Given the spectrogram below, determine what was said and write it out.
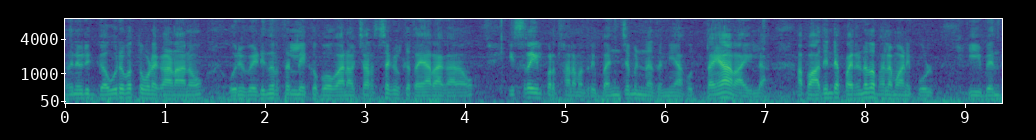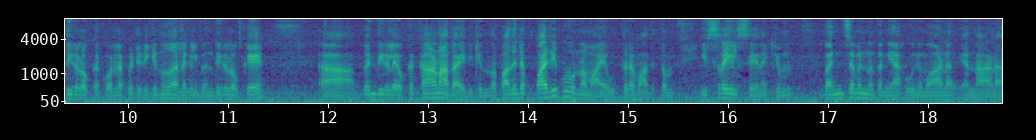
അതിനൊരു ഗൗരവത്തോടെ കാണാനോ ഒരു വെടിനിർത്തലിലേക്ക് പോകാനോ ചർച്ചകൾക്ക് തയ്യാറാകാനോ ഇസ്രയേൽ പ്രധാനമന്ത്രി ബെഞ്ചമിൻ നെതന്യാഹു തയ്യാറായില്ല. അപ്പോൾ അതിന്റെ പരിണത ഫലമാണിപ്പോൾ ഈ ബന്ദികളൊക്കെ കൊല്ലപ്പെട്ടിരിക്കുന്നത് അല്ലെങ്കിൽ ബന്ദികളൊക്കെ ബന്ദികളെയൊക്കെ കാണാതായിരിക്കുന്നത്. അപ്പോൾ അതിന്റെ പരിപൂർണമായ ഉത്തരവാദിത്തം ഇസ്രയേൽ സേനയ്ക്കും ബെഞ്ചമിൻ നെതന്യാഹുവിനുമാണ് എന്നാണ്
